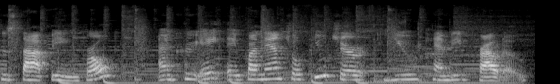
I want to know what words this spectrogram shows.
to stop being broke and create a financial future you can be proud of.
